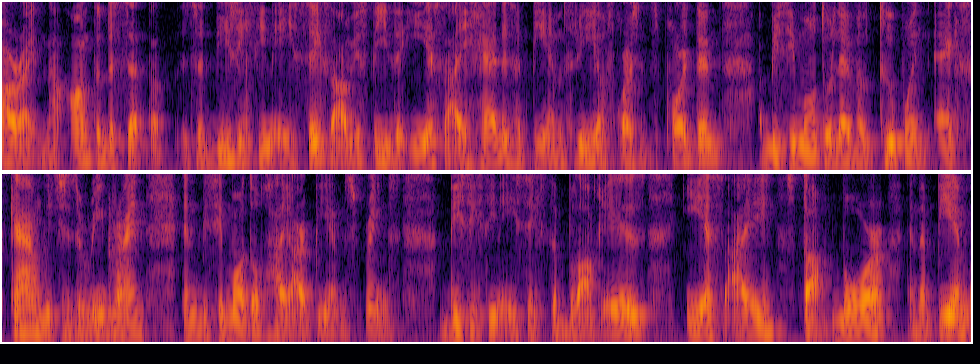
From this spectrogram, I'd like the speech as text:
Alright, now onto the setup. It's a D16A6, obviously the ESI head is a PM3, of course it's ported, a Bisimoto level 2.x cam which is a regrind, and Bisimoto high RPM springs. D16A6 the block is ESI stock bore and a PMO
